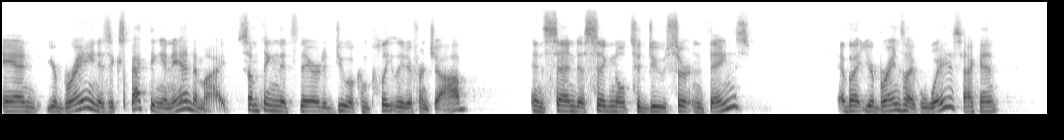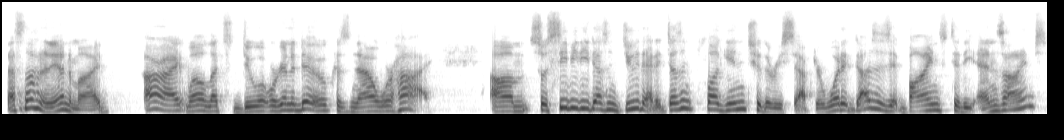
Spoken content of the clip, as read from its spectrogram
And your brain is expecting anandamide, something that's there to do a completely different job and send a signal to do certain things. But your brain's like, wait a second, that's not anandamide. All right, well, let's do what we're going to do because now we're high. Um, so CBD doesn't do that. It doesn't plug into the receptor. What it does is it binds to the enzymes.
